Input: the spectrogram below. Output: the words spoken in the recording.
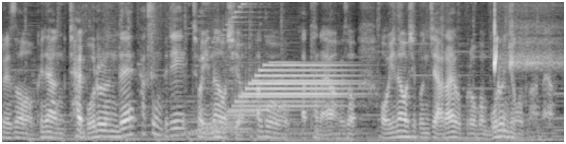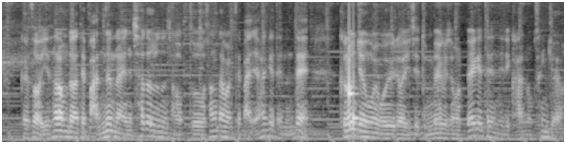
그래서 그냥 잘 모르는데 학생들이 저 인아웃이요 하고 나타나요 그래서 어 인아웃이 뭔지 알아요 물어보면 모르는 경우도 많아요 그래서 이 사람들한테 맞는 라인을 찾아주는 작업도 상담할 때 많이 하게 되는데 그런 경우에 오히려 이제 눈매 교정을 빼게 되는 일이 간혹 생겨요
